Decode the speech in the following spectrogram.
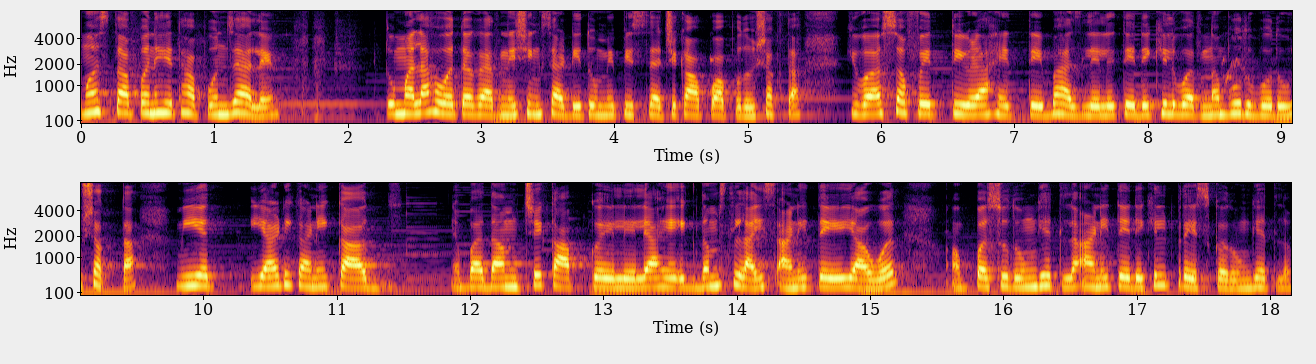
मस्त आपण हे थापून झाले तुम्हाला हवं तर गार्निशिंगसाठी तुम्ही पिस्त्याचे काप वापरू शकता किंवा सफेद तीळ आहेत ते भाजलेले ते देखील वर्ण भुरभुरू शकता. मी या- या ठिकाणी का बदामचे काप केलेले आहे एकदम स्लाईस आणि ते यावर पसरून घेतलं आणि ते देखील प्रेस करून घेतलं.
